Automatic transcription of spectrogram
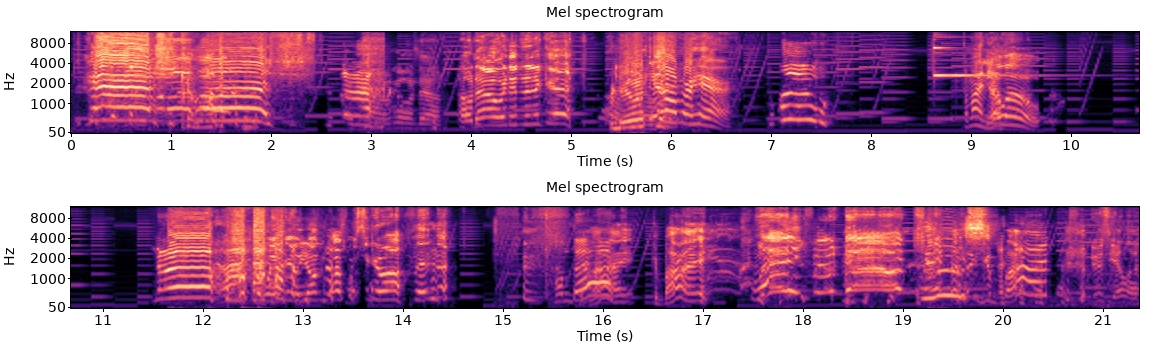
Gosh! Come on. Gosh! I'm going down. Oh no, we did it again! We're doing Get it. over here! Woo! Come on, yellow. Yellow. No! Wait, no, you don't you're not supposed to go off it! Come back! Goodbye. Goodbye. Wait! Please. Goodbye. Here's yellow.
